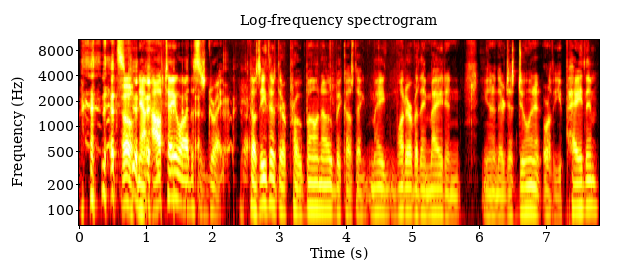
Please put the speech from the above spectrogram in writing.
That's oh. good. Now I'll tell you why this is great because either they're pro bono because they made whatever they made and you know they're just doing it, or you pay them.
